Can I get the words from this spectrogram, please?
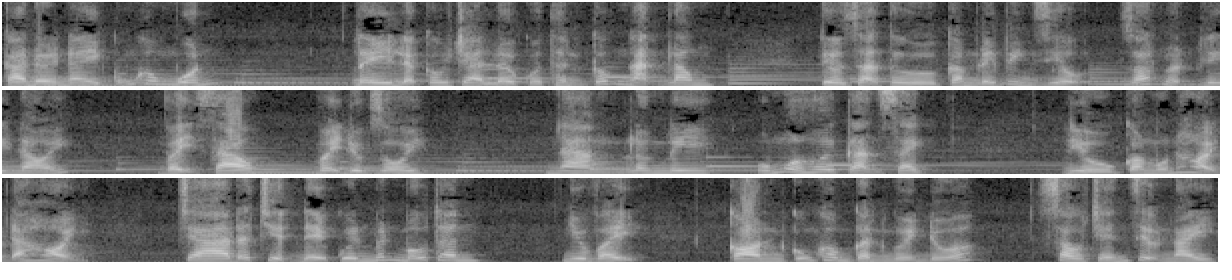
cả đời này cũng không muốn. Đây là câu trả lời của thần cốc ngạn long. Tiểu dạ từ cầm lấy bình rượu, rót một ly nói. Vậy sao? Vậy được rồi. Nàng lâng ly, uống một hơi cạn sạch. Điều con muốn hỏi đã hỏi. Cha đã triệt để quên mất mẫu thân. Như vậy, con cũng không cần người nữa. Sau chén rượu này,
